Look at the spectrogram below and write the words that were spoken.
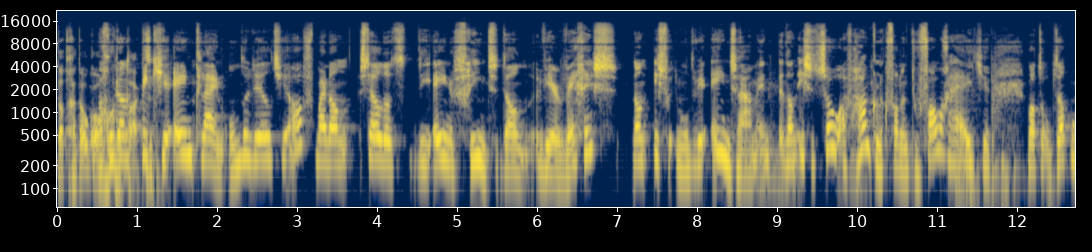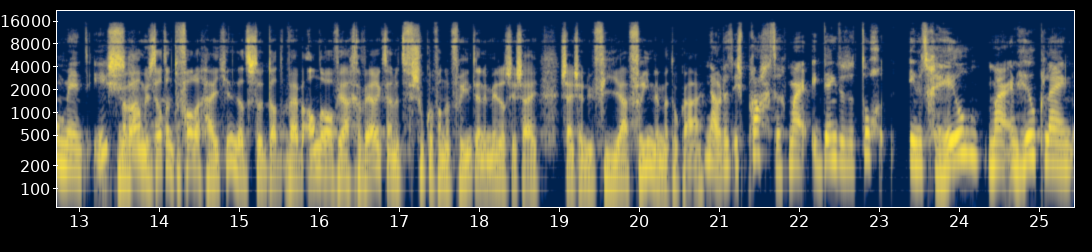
dat gaat ook Maar over goed, dan contact. pik je één klein onderdeeltje af. Maar dan stel dat die ene vriend dan weer weg is. Dan is zo iemand weer eenzaam. En dan is het zo afhankelijk van een toevalligheidje. wat er op dat moment is. Maar waarom is dat een toevalligheidje? Dat is de- dat, we hebben anderhalf jaar gewerkt aan het zoeken van een vriend. En inmiddels is hij, zijn zij nu vier jaar vrienden met elkaar. Nou, dat is prachtig. Maar ik denk dat het toch in het geheel maar een heel klein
